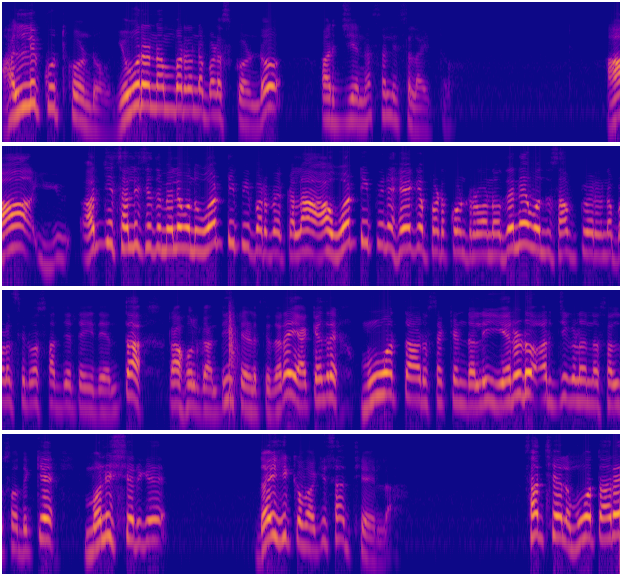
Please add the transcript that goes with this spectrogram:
ಅಲ್ಲಿ ಕೂತ್ಕೊಂಡು, ಇವರ ನಂಬರನ್ನು ಬಳಸ್ಕೊಂಡು ಅರ್ಜಿಯನ್ನು ಸಲ್ಲಿಸಲಾಯಿತು. ಆ ಅರ್ಜಿ ಸಲ್ಲಿಸಿದ ಮೇಲೆ ಒಂದು ಒ ಟಿ ಪಿ ಬರಬೇಕಲ್ಲ, ಆ ಒ ಟಿ ಪಿನ ಹೇಗೆ ಪಡ್ಕೊಂಡ್ರು ಅನ್ನೋದನ್ನೇ ಒಂದು ಸಾಫ್ಟ್ವೇರ್ ಅನ್ನು ಬಳಸಿರುವ ಸಾಧ್ಯತೆ ಇದೆ ಅಂತ ರಾಹುಲ್ ಗಾಂಧಿ ಹೇಳ್ತಿದ್ದಾರೆ. ಯಾಕೆಂದ್ರೆ ಮೂವತ್ತಾರು ಸೆಕೆಂಡ್ ಅಲ್ಲಿ ಎರಡು ಅರ್ಜಿಗಳನ್ನು ಸಲ್ಲಿಸೋದಕ್ಕೆ ಮನುಷ್ಯರಿಗೆ ದೈಹಿಕವಾಗಿ ಸಾಧ್ಯ ಇಲ್ಲ. ಸಾಧ್ಯ ಇಲ್ಲ. ಮೂವತ್ತಾರೇ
